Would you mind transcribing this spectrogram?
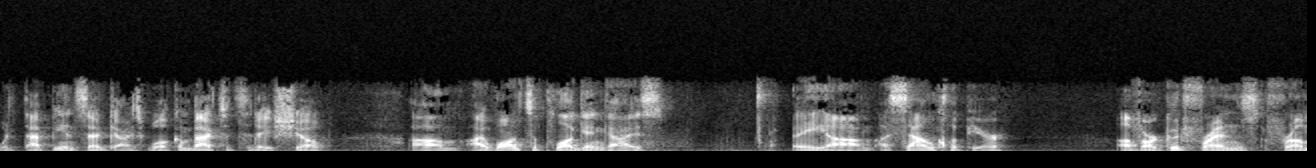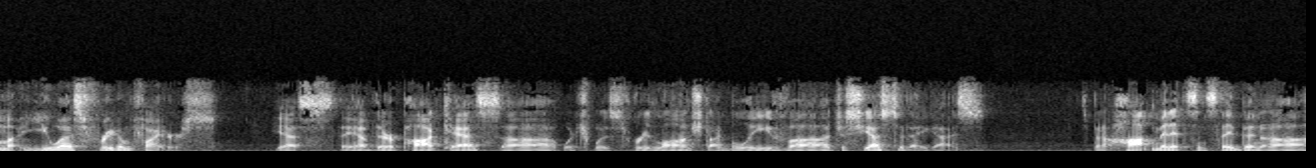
with that being said, guys, welcome back to today's show. Um, I want to plug in, guys, a, um, a sound clip here of our good friends from U.S. Freedom Fighters. Yes, they have their podcast, uh, which was relaunched, I believe, uh, just yesterday, guys. It's been a hot minute since they've been uh,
